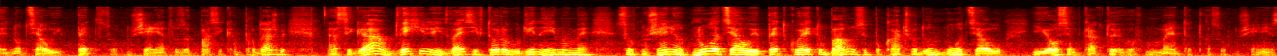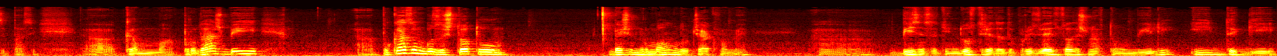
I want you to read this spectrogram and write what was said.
1,5 съотношението запаси към продажби. А сега от 2022 година имаме съотношение от 0,5, което бавно се покачва до 0,8, както е в момента това съотношение запаси а, към продажби. А, показвам го, защото беше нормално да очакваме бизнесът, индустрията да произведе достатъчно автомобили и да ги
